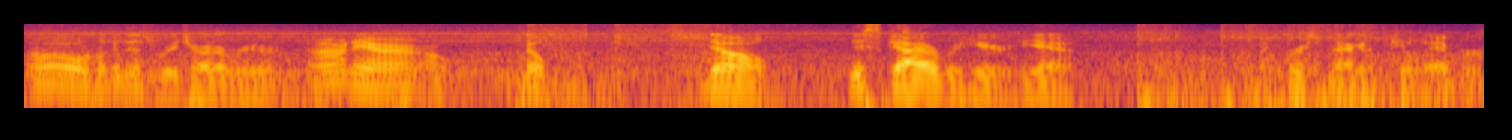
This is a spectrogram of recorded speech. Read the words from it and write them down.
Oh, look at this retard over here. On here. Oh, nope. No. This guy over here, yeah. My first magnum kill ever.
